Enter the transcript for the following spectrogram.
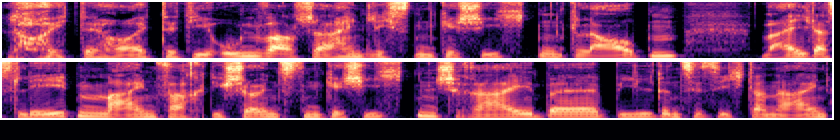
Leute heute die unwahrscheinlichsten Geschichten glauben, weil das Leben einfach die schönsten Geschichten schreibe, bilden sie sich dann ein.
